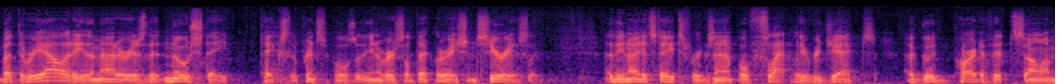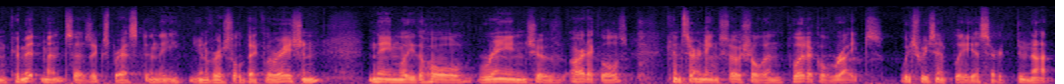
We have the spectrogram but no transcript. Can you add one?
But the reality of the matter is that no state takes the principles of the Universal Declaration seriously. The United States, for example, flatly rejects a good part of its solemn commitments as expressed in the Universal Declaration, namely the whole range of articles concerning social and political rights, which we simply assert do not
